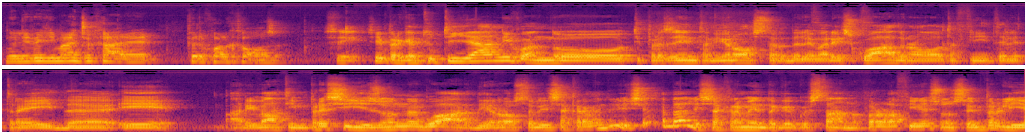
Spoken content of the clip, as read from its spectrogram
non li vedi mai giocare per qualcosa. Sì. Sì, perché tutti gli anni quando ti presentano i roster delle varie squadre, una volta finite le trade e arrivati in pre-season, guardi il roster di Sacramento e dici, è bello il Sacramento che quest'anno, però alla fine sono sempre lì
